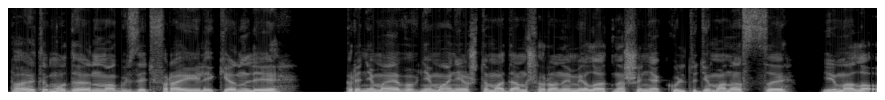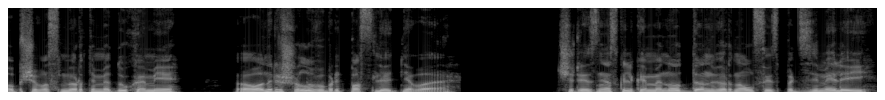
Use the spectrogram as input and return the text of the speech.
Поэтому Дэн мог взять Фрай или Кенли, Принимая во внимание, что мадам Шарон имела отношение к культу демонасцы и мало общего с мертвыми духами, он решил выбрать последнего. Через несколько минут Дэн вернулся из подземелий.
